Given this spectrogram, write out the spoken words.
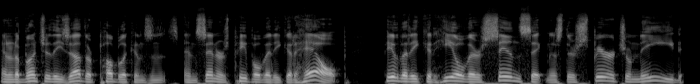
and in a bunch of these other publicans and, and sinners people that he could help, people that he could heal their sin sickness, their spiritual need,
